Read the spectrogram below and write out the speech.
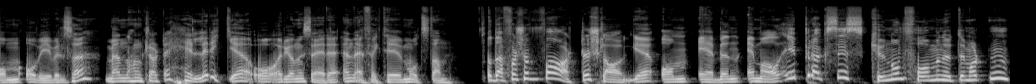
om overgivelse, men han klarte heller ikke å organisere en effektiv motstand. Og Derfor så varte slaget om Eben Emal i praksis kun noen få minutter, Morten.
